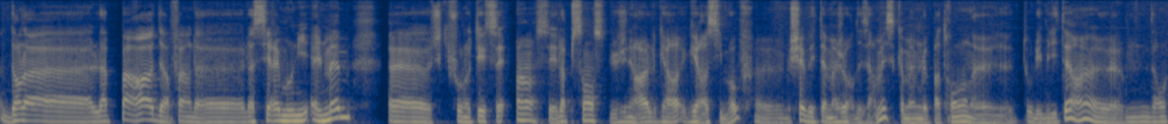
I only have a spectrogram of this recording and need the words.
dans la, parade, enfin la, cérémonie elle-même, euh, ce qu'il faut noter, c'est un, c'est l'absence du général Gerasimov, euh, le chef d'état-major des armées, c'est quand même le patron de tous les militaires. Hein, dans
